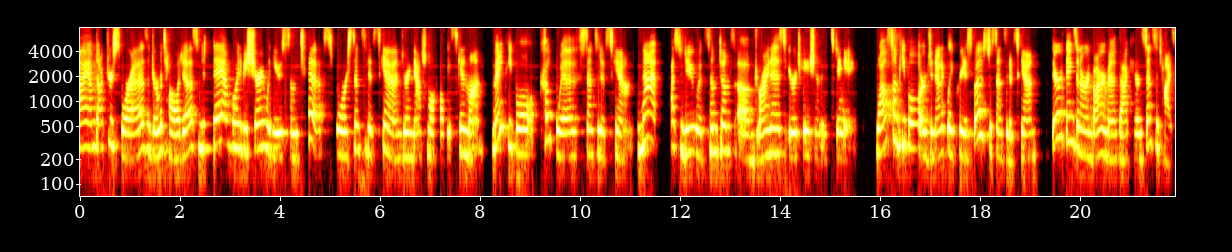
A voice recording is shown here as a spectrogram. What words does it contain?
Hi, I'm Dr. Suarez, a dermatologist, and today I'm going to be sharing with you some tips for sensitive skin during National Healthy Skin Month. Many people cope with sensitive skin, and that has to do with symptoms of dryness, irritation, and stinging. While some people are genetically predisposed to sensitive skin, there are things in our environment that can sensitize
